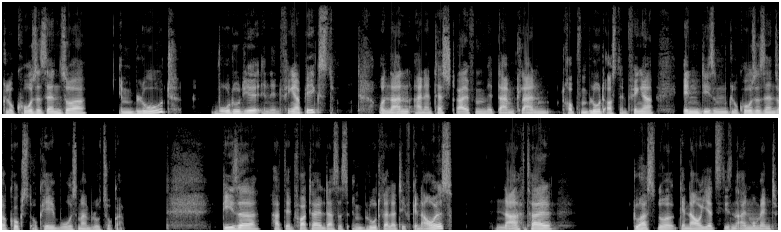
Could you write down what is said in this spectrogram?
Glukosesensor im Blut, wo du dir in den Finger piekst und dann einen Teststreifen mit deinem kleinen Tropfen Blut aus dem Finger in diesem Glukosesensor guckst, okay, wo ist mein Blutzucker? Dieser hat den Vorteil, dass es im Blut relativ genau ist. Nachteil, du hast nur genau jetzt diesen einen Moment.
